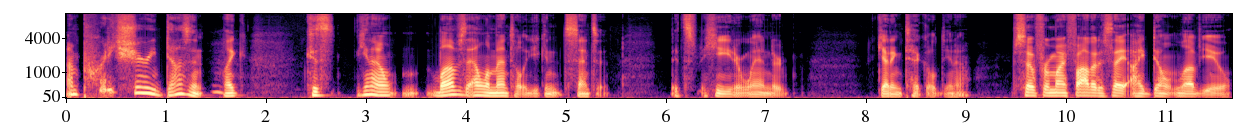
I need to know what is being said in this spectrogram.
I'm pretty sure he doesn't. Mm. Like, because, you know, love's elemental. You can sense it. It's heat or wind or getting tickled, you know so for my father to say I don't love you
